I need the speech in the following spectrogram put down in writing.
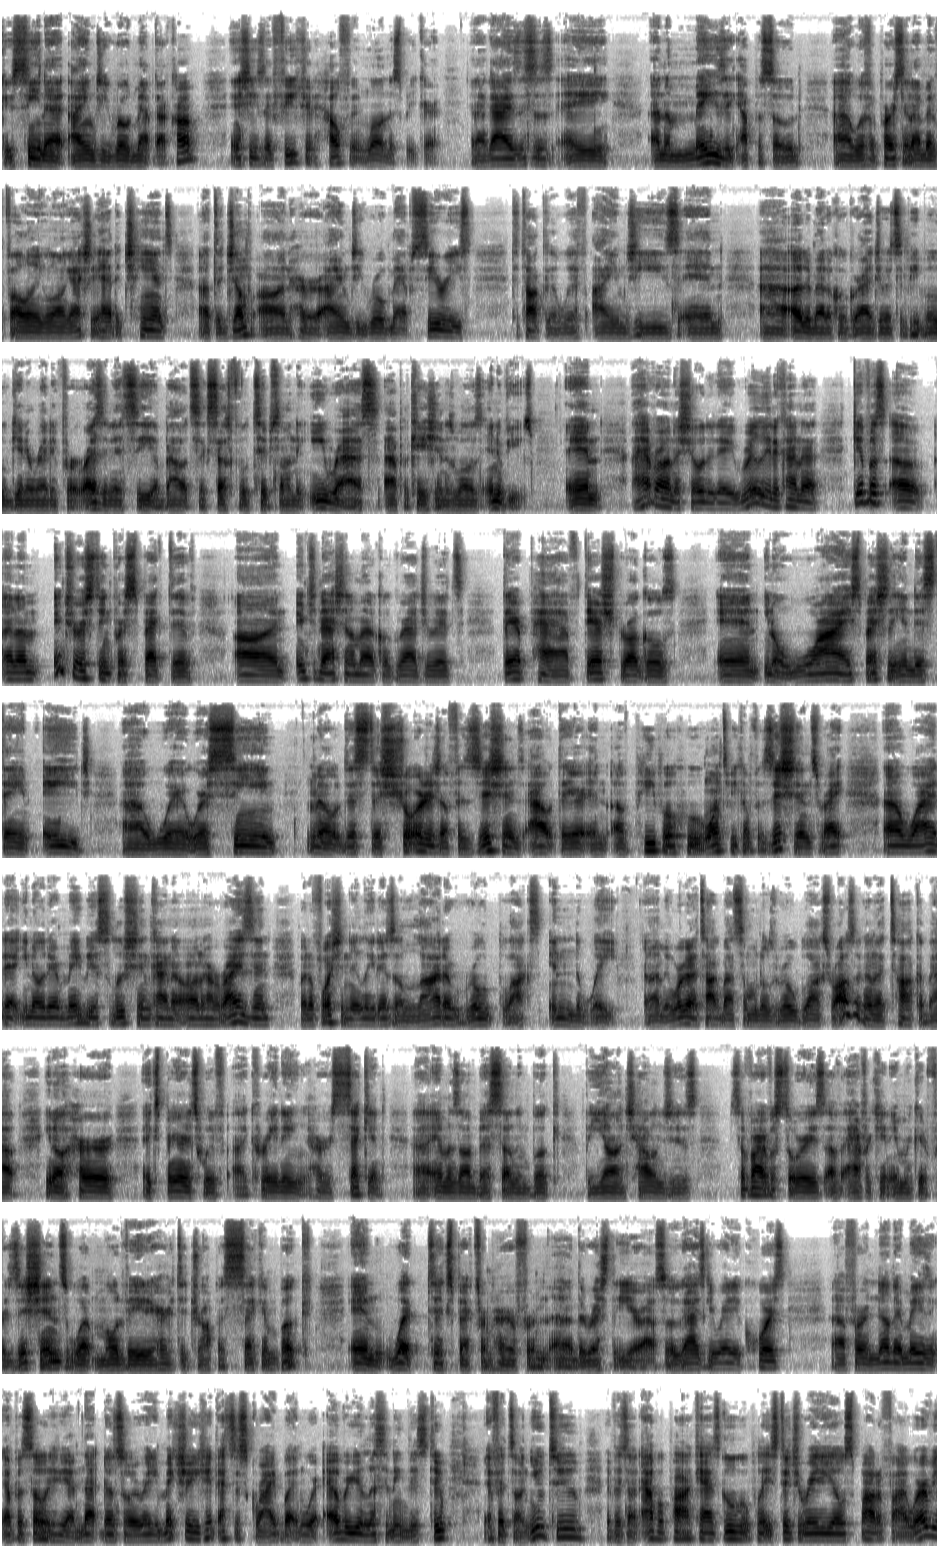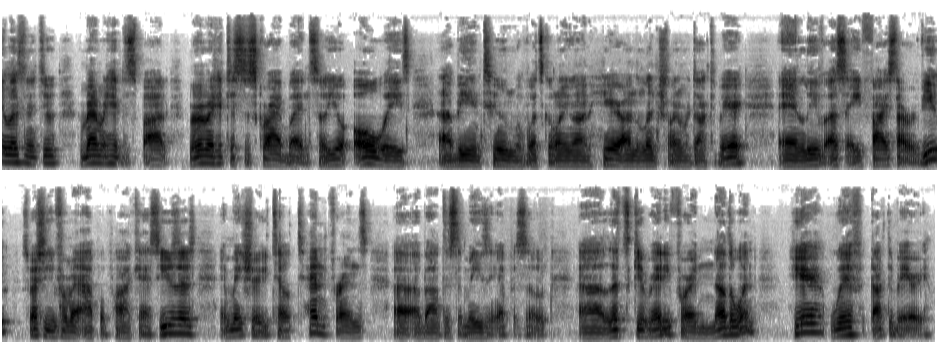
seen at imgroadmap.com. And she's a featured health and wellness speaker. Now, guys, this is a an amazing episode uh, with a person I've been following along. I actually had a chance uh, to jump on her IMG Roadmap series to talk with IMGs and uh, other medical graduates and people getting ready for residency about successful tips on the ERAS application as well as interviews. And I have her on the show today really to kind of give us a, an um, interesting perspective on international medical graduates, their path, their struggles, and you know why, especially in this day and age, uh, where we're seeing you know just the shortage of physicians out there and of people who want to become physicians right? Uh, why that you know there may be a solution kind of on the horizon but unfortunately there's a lot of roadblocks in the way. Um, and we're going to talk about some of those roadblocks. We're also going to talk about, you know, her experience with uh, creating her second uh, Amazon best-selling book, Beyond Challenges, survival stories of African immigrant physicians, what motivated her to drop a second book, and what to expect from her from uh, the rest of the year out. So, guys, get ready, of course uh, for another amazing episode. If you have not done so already, make sure you hit that subscribe button wherever you're listening this to. If it's on YouTube, if it's on Apple Podcasts, Google Play, Stitcher Radio, Spotify, wherever you're listening to, remember to hit the spot. Remember to hit the subscribe button so you'll always uh, be in tune with what's going on here on the Lunch Learn with Dr. Berry. And leave us a five star review, especially for my Apple Podcast users. And make sure you tell 10 friends uh, about this amazing episode. Uh, let's get ready for another one here with Dr. Berry.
